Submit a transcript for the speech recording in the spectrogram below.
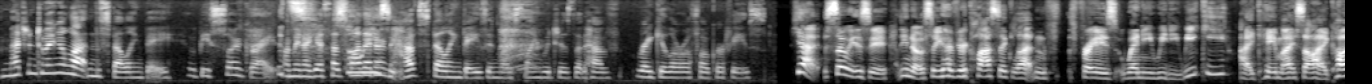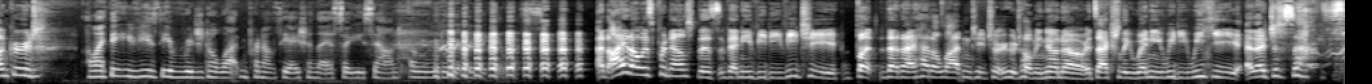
Imagine doing a Latin spelling bee. It would be so great. I mean, I guess that's so why they easy. don't have spelling bees in most languages that have regular orthographies. Yeah, so easy. You know, so you have your classic Latin f- phrase, Weni weedy wiki, I came, I saw, I conquered. I like that you've used the original Latin pronunciation there, so you sound a little bit ridiculous. And I had always pronounced this Veni Vidi Vici, but then I had a Latin teacher who told me, no, no, it's actually Weni weedy wiki, and that just sounds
